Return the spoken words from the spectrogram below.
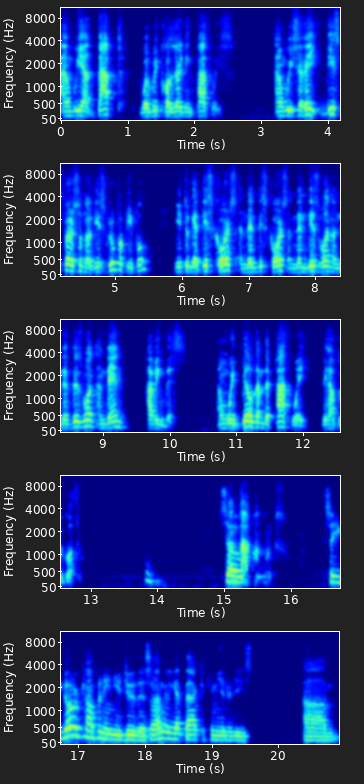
and we adapt what we call learning pathways. And we said, hey, this person or this group of people need to get this course and then this course and then this one and then this one and then having this. And we build them the pathway they have to go through. So and that works. So you go to a company and you do this, and I'm going to get back to communities. Um,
